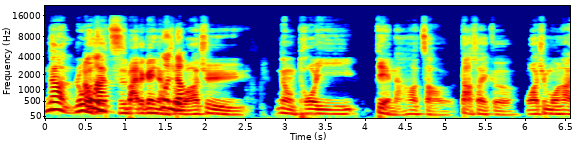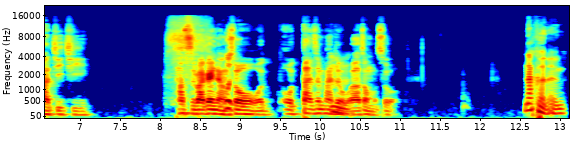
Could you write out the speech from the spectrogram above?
那如果他直白的跟你讲说我要去那种脱衣店，然后找大帅哥，我要去摸他的鸡鸡，他直白跟你讲说我我单身派对我要这么做，那可能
